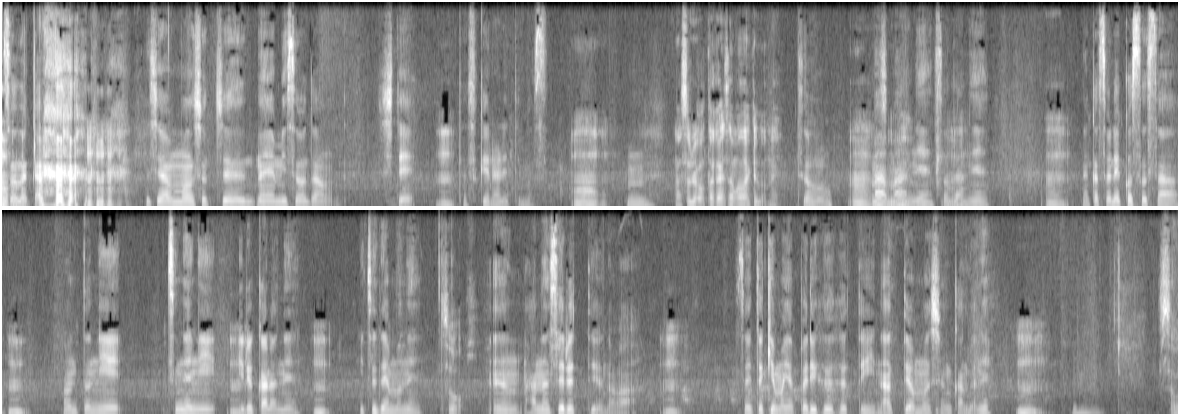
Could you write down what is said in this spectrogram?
うんそうだから。私はもうしょっちゅう悩み相談をしてうん。助けられてます。うん。うん。まあそれはお互い様だけどね。そう、うんまあまあねそうだね、うん。なんかそれこそさうん。本当に常にいるからね、うん。いつでもね。そう。うん話せるっていうのはうんそういう時もやっぱり夫婦っていいなって思う瞬間だね。うん。うんそう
